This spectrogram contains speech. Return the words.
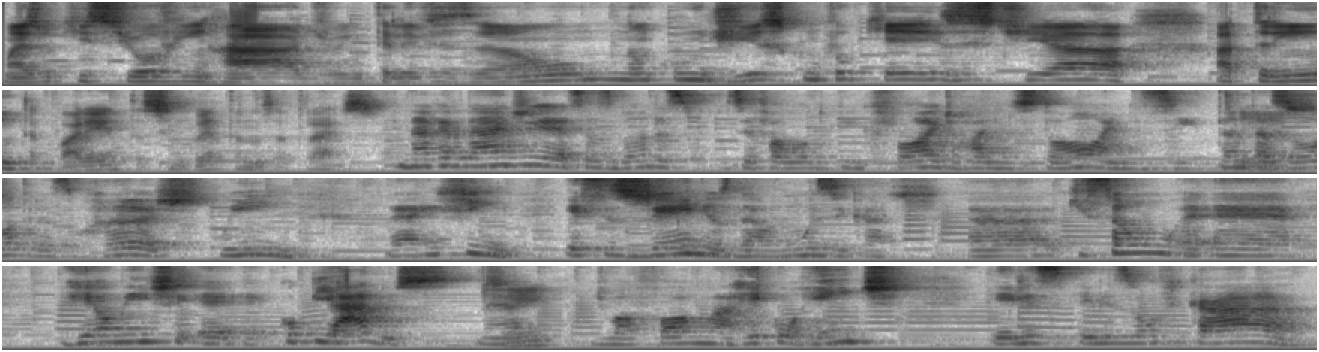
mas o que se ouve em rádio, em televisão, não condiz com o que existia há 30, 40, 50 anos atrás. Na verdade, essas bandas, você falou do Pink Floyd, Rolling Stones e tantas Isso. outras, o Rush, Queen, né? enfim, esses gênios da música uh, que são é, é realmente é, é, copiados né? de uma forma recorrente, eles, eles vão ficar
